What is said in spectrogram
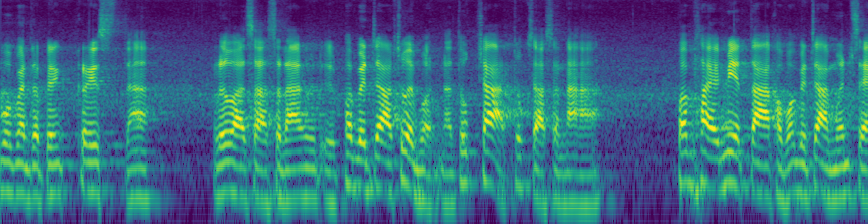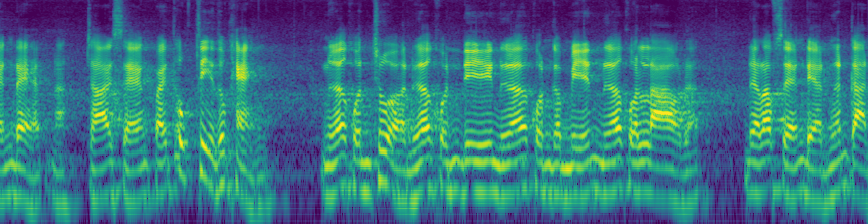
โมเมนต์จะเป็นคริสต์นะหรือว่าศาสนาอื่นๆพระเป็นเจ้าช่วยหมดนะทุกชาติทุกศาสนา พระภัยเมตตาของพระเป็นเจ้าเหมือนแสงแดดนะฉายแสงไปทุกที่ทุกแห่ง เหนือคนชั่ว เหนือคนดี เหนือคนเมรเหนือคนลาวนะ ได้รับแสงแดดเหมือนกัน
